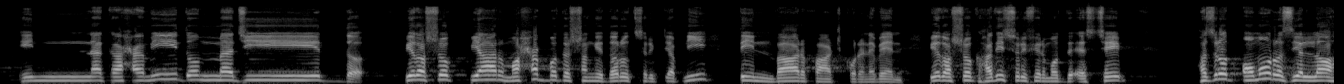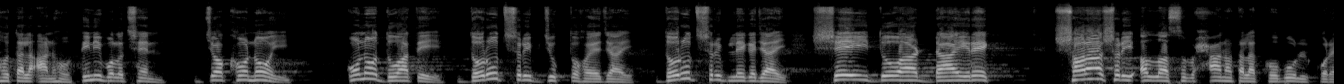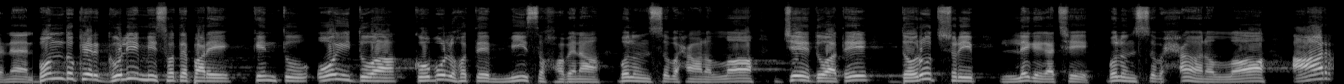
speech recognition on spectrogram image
ইন্নাকা হামিদুম মাজিদ। প্রিয় দর্শক, পিয়ার মহাব্বতের সঙ্গে দরুদ শরীফটি আপনি তিনবার পাঠ করে নেবেন। প্রিয় দর্শক, হাদিস শরীফের মধ্যে এসছে হজরত ওমর রাজিয়াল্লাহ তাল আনহু, তিনি বলেছেন, যখনই কোন দোয়াতে দরুদ শরীফ যুক্ত হয়ে যায়, দরুদ শরীফ লেগে যায়, সেই দোয়া ডাইরেক্ট সরাসরি আল্লাহ সুবহান কবুল করে নেন। বন্দুকের গুলি মিস হতে পারে কিন্তু ওই দোয়া কবুল হতে মিস হবে না। বলুন সুবহান যে দোয়াতে দরুদ শরীফ লেগে গেছে, বলুন সুবহান আর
